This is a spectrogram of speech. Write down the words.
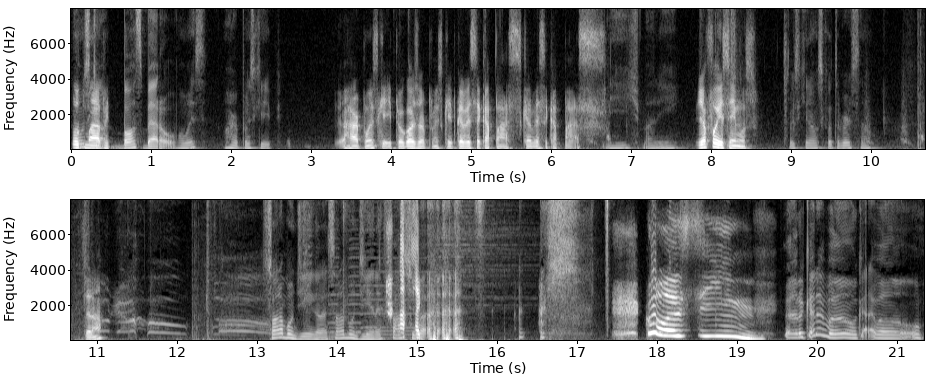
Outro mapa. Boss Battle. Vamos esse? O Harpoon Escape. Harpoon Escape. Eu gosto de Harpoon Escape. Quero ver se é capaz. Quero ver se é capaz. Ixi, Maria. Já foi esse, hein, moço? Foi isso aqui não, isso aqui é outra versão. Será? Só na bundinha, galera. Só na bundinha, né? Fácil. Como assim? Cara, o cara é bom, o cara é bom.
